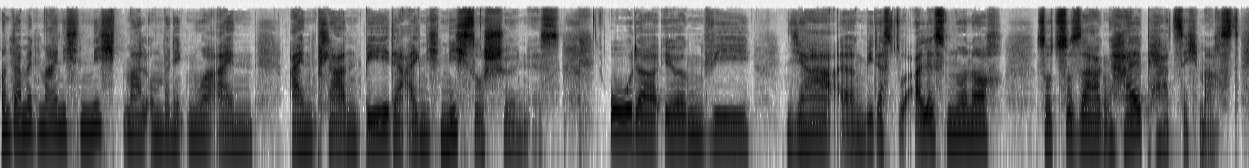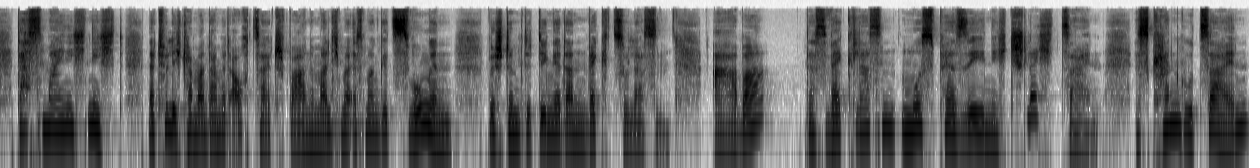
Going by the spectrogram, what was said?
Und damit meine ich nicht mal unbedingt nur einen, einen Plan B, der eigentlich nicht so schön ist. Oder irgendwie, ja, irgendwie, dass du alles nur noch sozusagen halbherzig machst. Das meine ich nicht. Natürlich kann man damit auch Zeit sparen. Manchmal ist man gezwungen, bestimmte Dinge dann wegzulassen. Aber das Weglassen muss per se nicht schlecht sein. Es kann gut sein,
